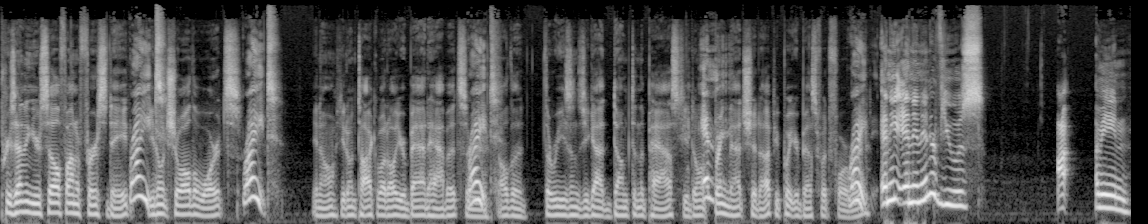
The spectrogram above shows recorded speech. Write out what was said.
presenting yourself on a first date. Right. You don't show all the warts. right You know, you don't talk about all your bad habits or Right. all the the reasons you got dumped in the past. You don't And- bring that shit up. You put your best foot forward. right and and in interviews i i mean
